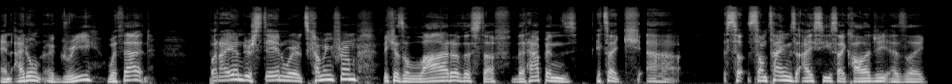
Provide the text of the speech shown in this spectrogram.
And I don't agree with that. But I understand where it's coming from because a lot of the stuff that happens, it's like, uh, so sometimes I see psychology as like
